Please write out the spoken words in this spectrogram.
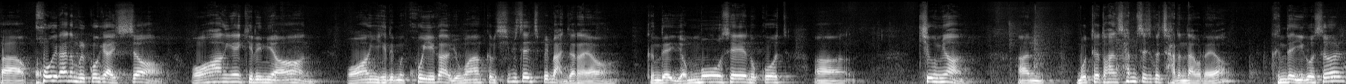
아, 코이라는 물고기 아시죠? 어항에 기르면, 어항에 기르면 코이가 요만큼 12cm 안 자라요. 근데 연못에 놓고, 어, 키우면, 한, 못해도 한 30cm 자른다고 그래요. 근데 이것을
